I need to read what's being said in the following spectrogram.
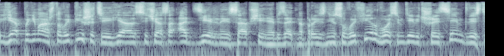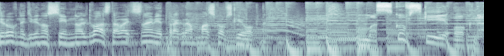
я понимаю, что вы пишете. Я сейчас отдельные сообщения обязательно произнесу в эфир. 8 9 6 7 200 ровно 9702. Оставайтесь с нами. Это программа «Московские окна». Московские окна.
